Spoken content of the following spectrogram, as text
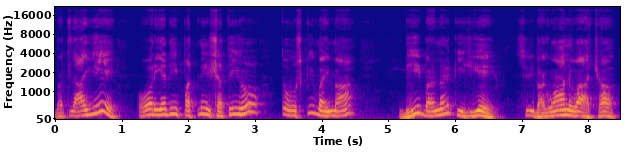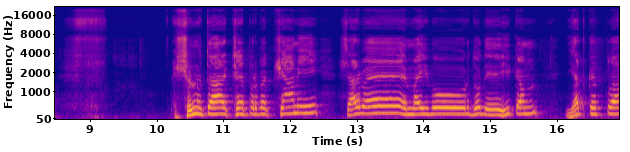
बतलाइए, और यदि पत्नी सती हो तो उसकी महिमा भी वर्णन कीजिए। श्री भगवान वाच। शृणुताक्ष प्रवक्ष्यामि सर्वमैवोर्ध्वदेहिकं यत्कृत्वा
